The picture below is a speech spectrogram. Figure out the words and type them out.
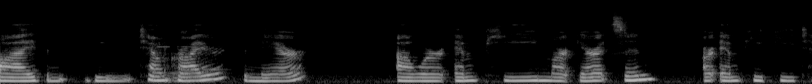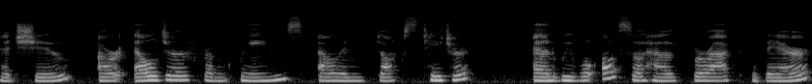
by the, the town crier, the mayor, our MP Mark Gerretsen, our MPP Ted Hsu, our elder from Queens, Alan Doxtator, and we will also have Barack the bear,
